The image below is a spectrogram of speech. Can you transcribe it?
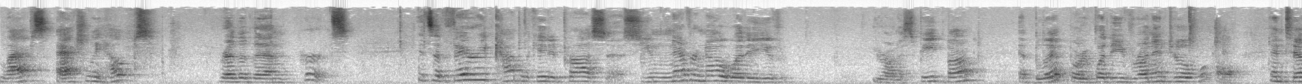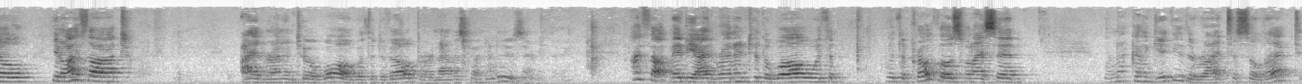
lapse actually helps rather than hurts. It's a very complicated process. You never know whether you've, you're on a speed bump, a blip, or whether you've run into a wall until, you know, I thought I had run into a wall with a developer and I was going to lose everything. I thought maybe I'd run into the wall with the, with the provost when I said, we're not going to give you the right to select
